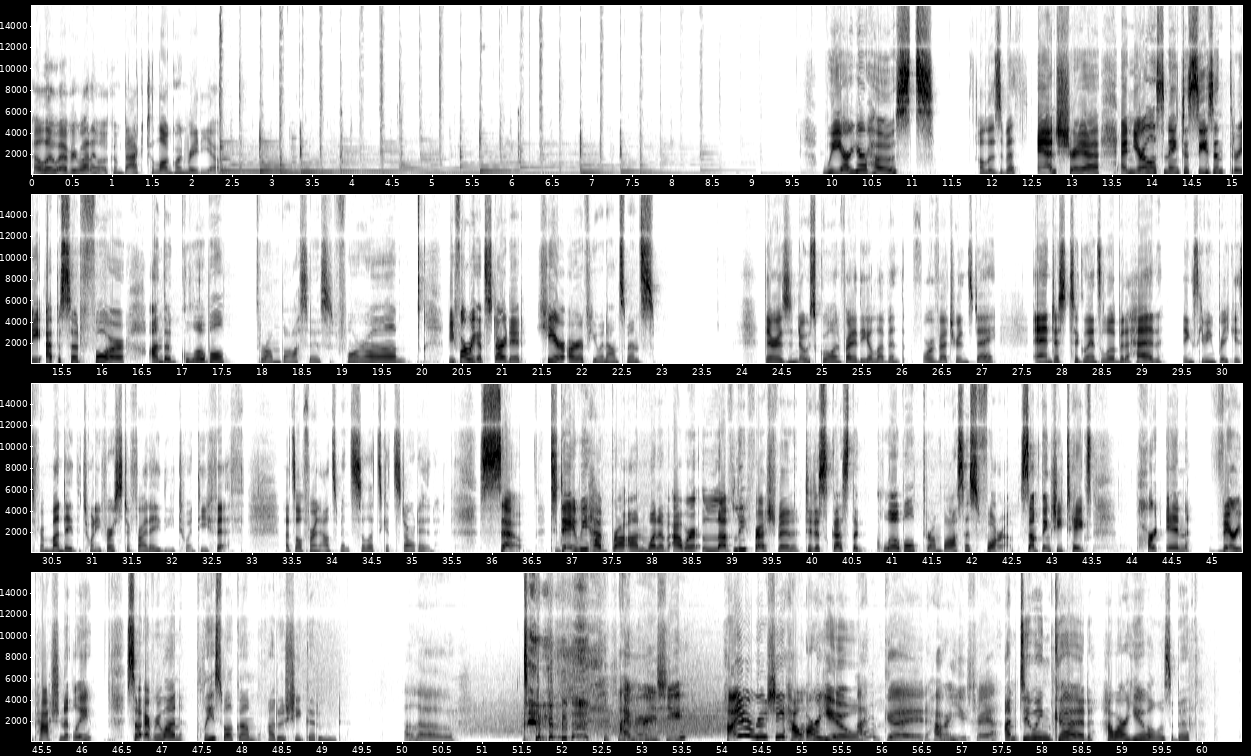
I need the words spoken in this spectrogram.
Hello, everyone, and welcome back to Longhorn Radio. We are your hosts, Elizabeth, and Shreya, and you're listening to season three, episode four on the Global Thrombosis Forum. Before we get started, here are a few announcements. there is no school on Friday the 11th for Veterans Day. And just to glance a little bit ahead, Thanksgiving break is from Monday the 21st to Friday the 25th. That's all for announcements, so let's get started. So, today we have brought on one of our lovely freshmen to discuss the Global Thrombosis Forum, something she takes part in very passionately. So, everyone, please welcome Arushi Garud. Hello. I'm Arushi. Hi, Arushi. How are you? I'm good. How are you, Shreya? I'm doing good. How are you, Elizabeth?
